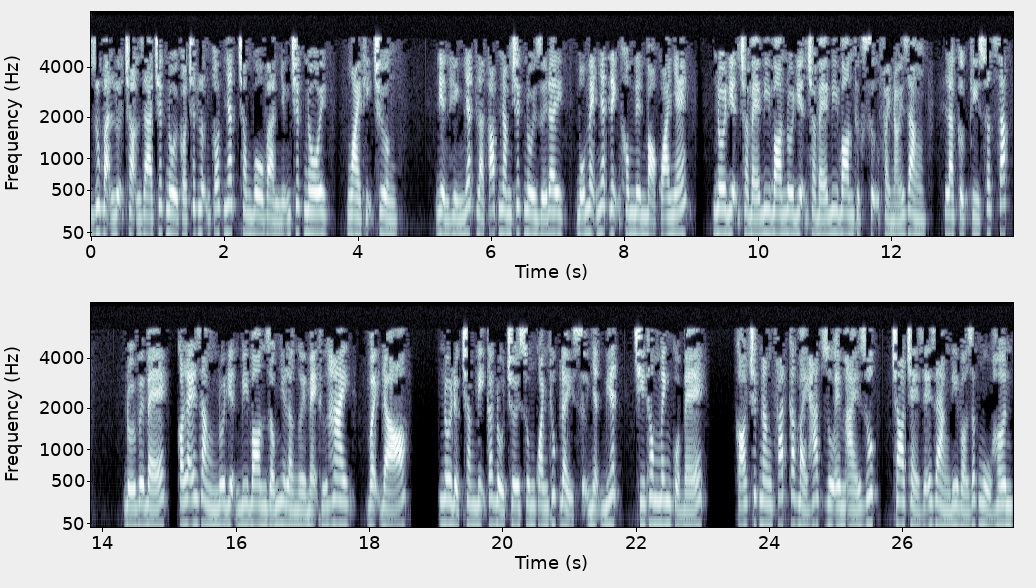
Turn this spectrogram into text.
giúp bạn lựa chọn ra chiếc nôi có chất lượng tốt nhất trong vô vàn những chiếc nôi, ngoài thị trường. Điển hình nhất là top 5 chiếc nôi dưới đây, bố mẹ nhất định không nên bỏ qua nhé. Nôi điện cho bé Bibon Nôi điện cho bé Bibon thực sự phải nói rằng, là cực kỳ xuất sắc. Đối với bé, có lẽ rằng nôi điện Bibon giống như là người mẹ thứ hai, vậy đó. Nôi được trang bị các đồ chơi xung quanh thúc đẩy sự nhận biết, trí thông minh của bé. Có chức năng phát các bài hát du êm ái giúp cho trẻ dễ dàng đi vào giấc ngủ hơn.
